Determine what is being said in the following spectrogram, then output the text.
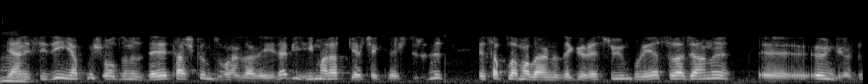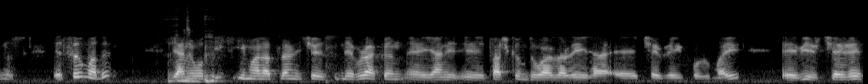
Evet. Yani sizin yapmış olduğunuz dere taşkın duvarlarıyla bir imalat gerçekleştirdiniz. Hesaplamalarınıza göre suyun buraya sığacağını e, öngördünüz. E, sığmadı. Yani o ilk imalatların içerisinde bırakın e, yani e, taşkın duvarlarıyla e, çevreyi korumayı e, bir çevre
